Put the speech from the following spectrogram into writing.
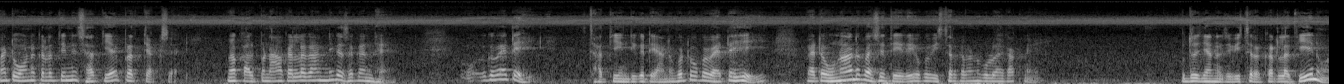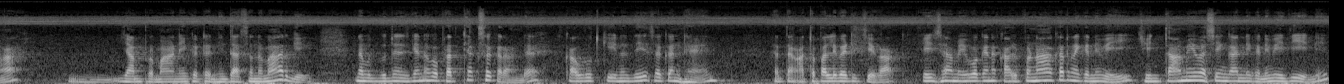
මට ඕන කරලා තියෙන්නේ සතියයි ප්‍රත්‍යක්ෂයයි. මම කල්පනා කරලා ගන්න එක සකන් නැහැ. ඔක වැටෙයි. සතියෙන් දිගට යනකොට ඔක වැටෙයි. වැටුණාට පස්සේ තේරෙයි ඔක විස්තර කරන්න පුළුවන් එකක් නෙවෙයි. බුදුරජාණන්සේ විස්තර කරලා තියෙනවා යම් ප්‍රමාණයකට නිදර්ශන මාර්ගයේ. නමුත් බුදුන් කියන්නේ ඔක ප්‍රත්‍යක්ෂ කරන්න කවුරුත් කියන දේ සකන් නැහැ. නැත්නම් අතපල්ලේ වැටිච්ච එකක්. ඒ නිසා මේව ගැන කල්පනා කරන එක නෙවෙයි, චින්තාමය වශයෙන් ගන්න එක නෙවෙයි තියෙන්නේ.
